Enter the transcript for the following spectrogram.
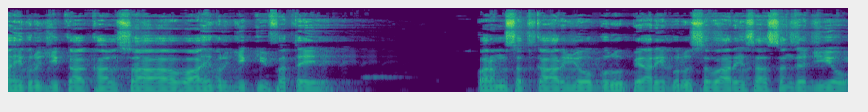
ਵਾਹਿਗੁਰੂ ਜੀ ਕਾ ਖਾਲਸਾ, ਵਾਹਿਗੁਰੂ ਜੀ ਕੀ ਫਤਿਹ। ਪਰਮ ਸਤਕਾਰਯੋਗ ਗੁਰੂ, ਪਿਆਰੇ ਗੁਰੂ ਸਵਾਰੀ ਸਾਧ ਸੰਗਤ ਜੀਓ,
